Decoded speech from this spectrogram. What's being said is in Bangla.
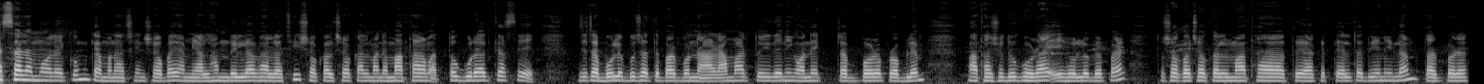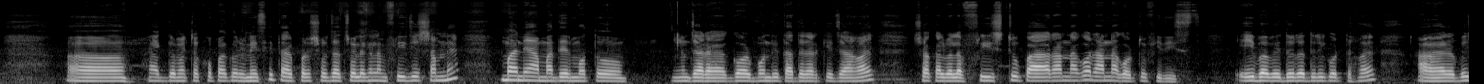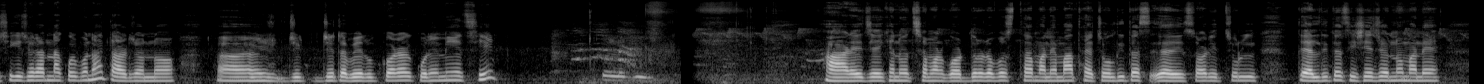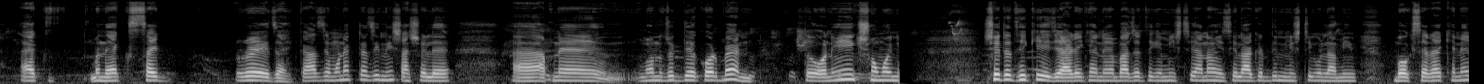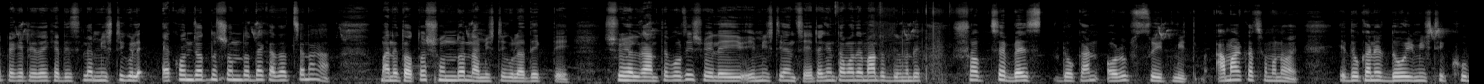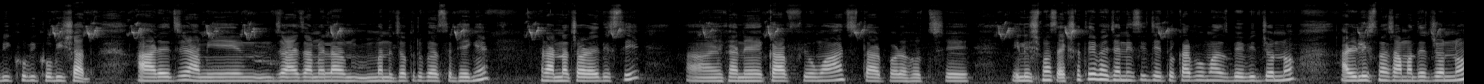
আসসালামু আলাইকুম, কেমন আছেন সবাই? আমি আলহামদুলিল্লাহ ভালো আছি। সকাল সকাল মানে মাথা এত ঘুরাইতেছে, যেটা বলে বোঝাতে পারব না। আর আমার তো ইদানিং অনেকটা বড় প্রবলেম মাথা শুধু ঘোরায়, এই হলো ব্যাপার। তো সকাল সকাল মাথাতে আগে তেলটা দিয়ে নিলাম, তারপরে একদম একটা খোপা করে নিয়েছি, তারপরে সোজা চলে গেলাম ফ্রিজের সামনে। মানে আমাদের মতো যারা গড়বন্দি তাদের আর কি যা হয়। সকালবেলা ফ্রিজ টু পা রান্নাঘর রান্নাঘর টু ফ্রিজ এইভাবে দৌড়াদৌড়ি করতে হয়। আর বেশি কিছু রান্না করব না, তার জন্য যেটা বের করার করে নিয়েছি। আর এই যে এখানে হচ্ছে আমার গর্দরের অবস্থা মানে মাথায় চুল দিতেছি সরি চুল তেল দিতেছি সেই জন্য মানে এক মানে এক সাইড রয়ে যায়। কাজ এমন একটা জিনিস, আসলে আপনি মনোযোগ দিয়ে করবেন, তো অনেক সময় সেটা থেকেই যে আর এখানে বাজার থেকে মিষ্টি আনা হয়েছিল। আগের দিন মিষ্টিগুলো আমি বক্সে রেখে নেই প্যাকেটে রেখে দিয়েছিলাম। মিষ্টিগুলো এখন যত সুন্দর দেখা যাচ্ছে না মানে তত সুন্দর না মিষ্টিগুলো দেখতে। সোহেল রানতে বলছি সোহেল এই এই মিষ্টি আনছে। এটা কিন্তু আমাদের মাদকদের মধ্যে সবচেয়ে বেস্ট দোকান অরূপ সুইট মিট আমার কাছে মনে হয় এই দোকানের দই মিষ্টি খুবই খুবই খুবই স্বাদ। আর এই যে আমি যা ঝামেলা মানে যতটুকু আছে ভেঙে রান্না চড়াই আহ, এখানে কারফিউ মাছ, তারপরে হচ্ছে ইলিশ মাছ একসাথেই ভেজে নিয়েছি যেহেতু কার্ফিউ মাছ বেবির জন্য আর ইলিশ মাছ আমাদের জন্য।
